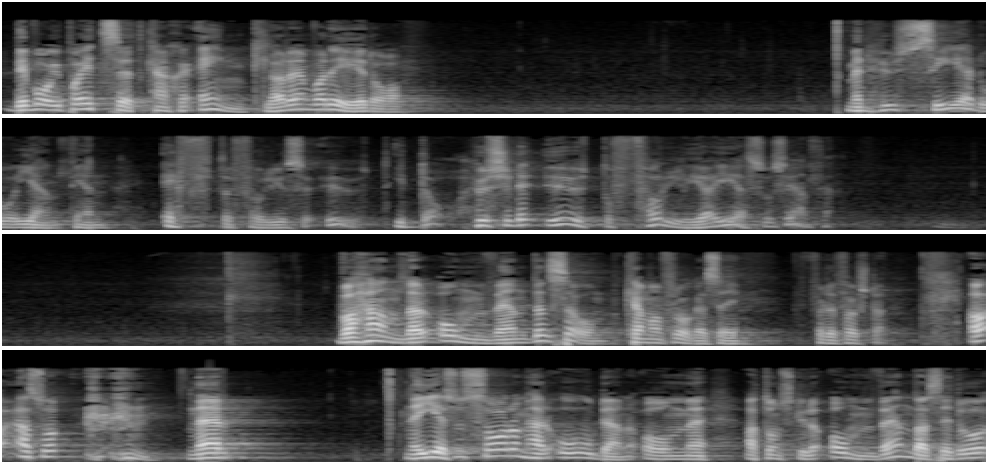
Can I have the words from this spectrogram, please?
Det var ju på ett sätt kanske enklare än vad det är idag. Men hur ser då egentligen efterföljelse ut idag? Hur ser det ut att följa Jesus egentligen? Vad handlar omvändelse om, kan man fråga sig för det första. Ja, alltså, när, när Jesus sa de här orden om eh, att de skulle omvända sig, då,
